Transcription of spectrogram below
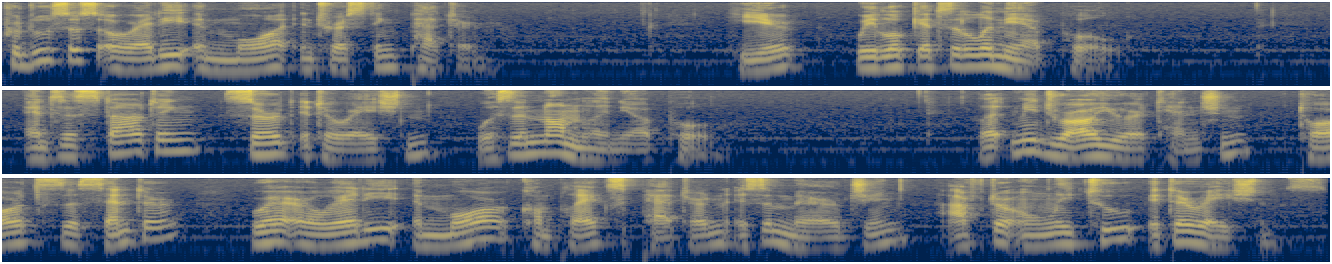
produces already a more interesting pattern. Here we look at the linear pull, and the starting third iteration with a nonlinear pull. Let me draw your attention towards the center where already a more complex pattern is emerging after only two iterations.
